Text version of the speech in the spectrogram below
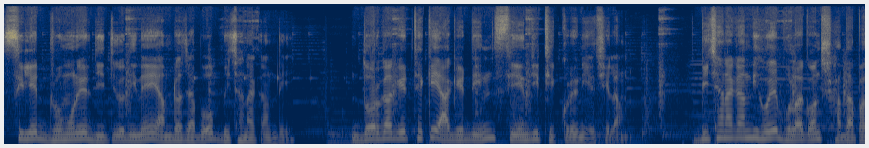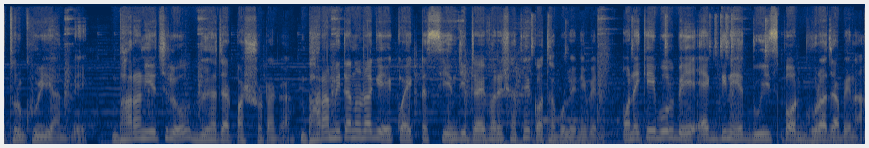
সিলেট ভ্রমণের দ্বিতীয় দিনে আমরা যাব বিছানাকান্দি। দরগা গেট থেকে আগের দিন সিএনজি ঠিক করে নিয়েছিলাম। বিছানাকান্দি হয়ে ভোলাগঞ্জ সাদা পাথর ঘুরিয়ে আনবে। ভাড়া নিয়েছিল দুই হাজার পাঁচশো টাকা। ভাড়া মেটানোর আগে কয়েকটা সিএনজি ড্রাইভারের সাথে কথা বলে নেবেন। অনেকেই বলবে, একদিনে দুই স্পট ঘোরা যাবে না।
